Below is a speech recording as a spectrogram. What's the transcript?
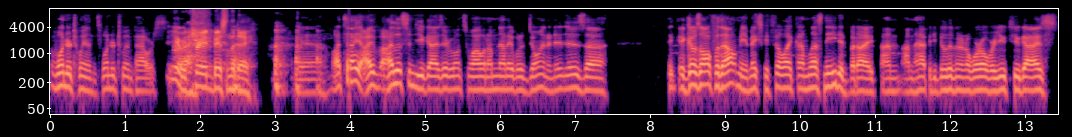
Wonder Twins, Wonder Twin powers. Yeah, we trade based on the day. yeah, well, I tell you, I I listen to you guys every once in a while when I'm not able to join, and it is uh, it, it goes off without me. It makes me feel like I'm less needed, but I I'm I'm happy to be living in a world where you two guys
